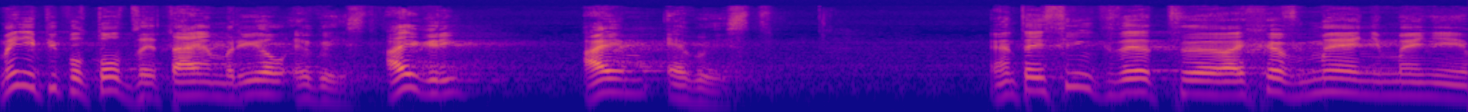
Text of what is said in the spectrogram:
Many people thought that I am real egoist. I agree, I am egoist. And I think that uh, I have many, many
